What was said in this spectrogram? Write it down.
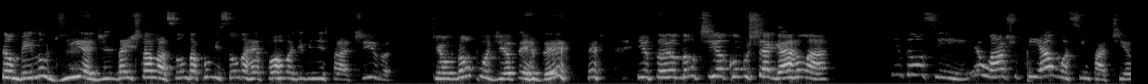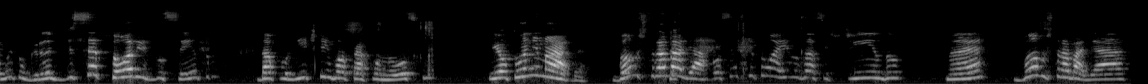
também no dia de, da instalação da Comissão da Reforma Administrativa, que eu não podia perder, então eu não tinha como chegar lá. Então, assim, eu acho que há uma simpatia muito grande de setores do centro da política em votar conosco. E eu estou animada. Vamos trabalhar. Vocês que estão aí nos assistindo, né? vamos trabalhar,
